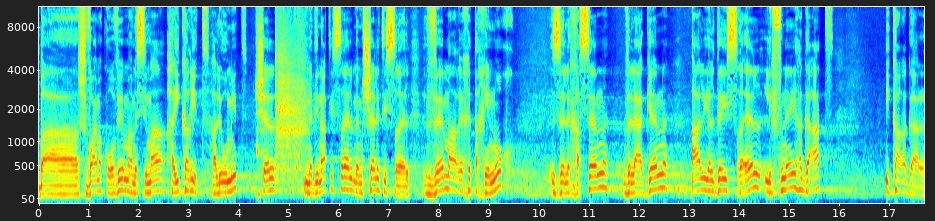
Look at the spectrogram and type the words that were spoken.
בשבועיים הקרובים המשימה העיקרית, הלאומית של מדינת ישראל, ממשלת ישראל ומערכת החינוך זה לחסן ולהגן על ילדי ישראל לפני הגעת עיקר הגל.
